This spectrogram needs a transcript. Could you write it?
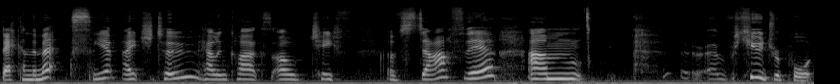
back in the mix. Yep, H2, Helen Clark's old chief of staff there. Um, a huge report,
